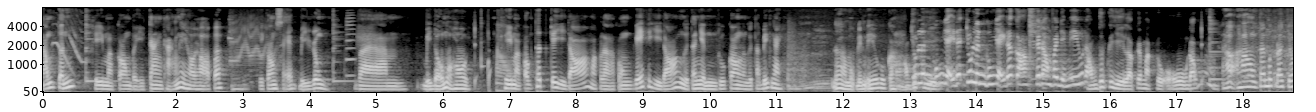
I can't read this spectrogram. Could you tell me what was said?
nóng tính Khi mà con bị căng thẳng hay hồi hộp á Thì con sẽ bị run và bị đổ mồ hôi. Khi mà con thích cái gì đó hoặc là con ghét cái gì đó Người ta nhìn của con là người ta biết ngay. Đó là một điểm yếu của con. Không Chú Linh cũng vậy đó, chú Linh cũng vậy đó con Cái đó không phải điểm yếu đâu không thích cái gì là cái mặt đồ ù đóng. Không, không tới mức đó chú.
